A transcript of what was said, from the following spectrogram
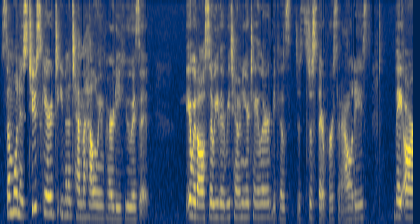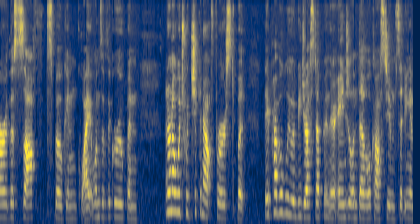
Someone is too scared to even attend the Halloween party, who is it? It would also either be Tony or Taylor because it's just their personalities. They are the soft-spoken, quiet ones of the group, and I don't know which would chicken out first, but they probably would be dressed up in their angel and devil costumes sitting in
